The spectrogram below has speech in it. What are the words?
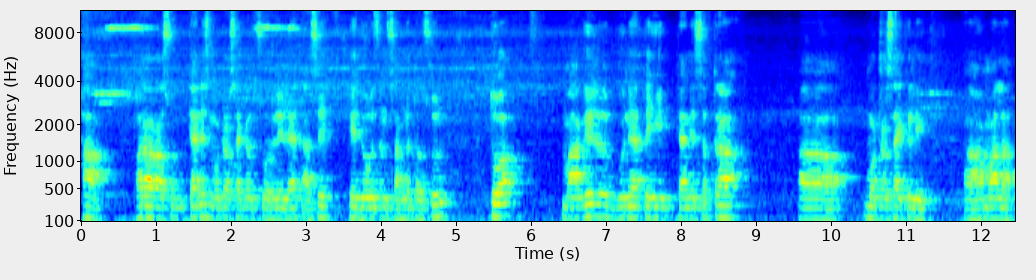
हा फरार असून त्यानेच मोटरसायकल चोरलेले आहेत असे हे दोघजण सांगत असून तो मागील गुन्ह्यातही त्याने सतरा मोटरसायकली आम्हाला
